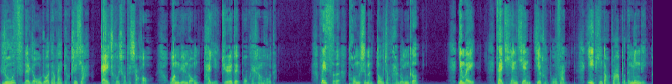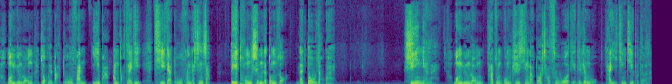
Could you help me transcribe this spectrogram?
如此的柔弱的外表之下，该出手的时候，王云荣他也绝对不会含糊的。为此，同事们都叫他荣哥，因为在前线接触毒贩，一听到抓捕的命令，王云荣就会把毒贩一把按倒在地，骑在毒贩的身上。比同事们的动作那都要快。十一年来，王云荣他总共执行了多少次卧底的任务，他已经记不得了。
